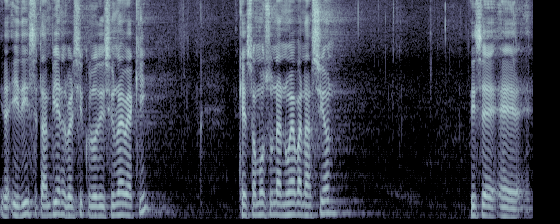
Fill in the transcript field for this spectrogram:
Y dice también el versículo 19 aquí, que somos una nueva nación. Dice eh,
